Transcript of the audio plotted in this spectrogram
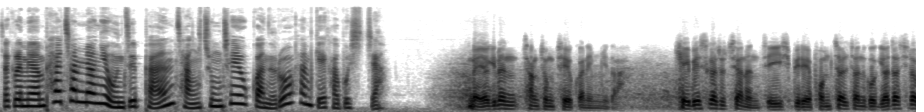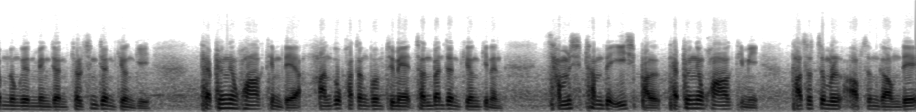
자, 그러면 8,000명이 운집한 장충 체육관으로 함께 가보시죠. 네, 여기는 장충 체육관입니다. KBS가 주최하는 제21회 봄철 전국 여자실업농구연맹전 결승전 경기 태평양 화학팀 대 한국 화장품팀의 전반전 경기는 33대 28 태평양 화학팀이 5점을 앞선 가운데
